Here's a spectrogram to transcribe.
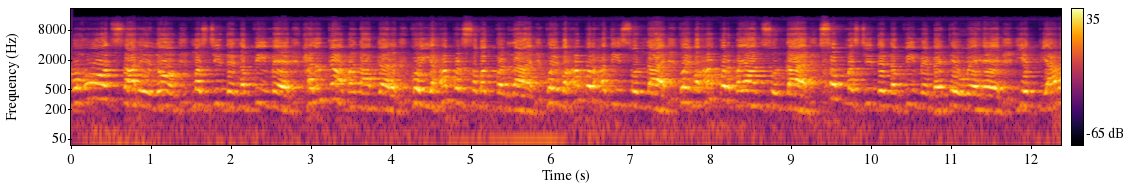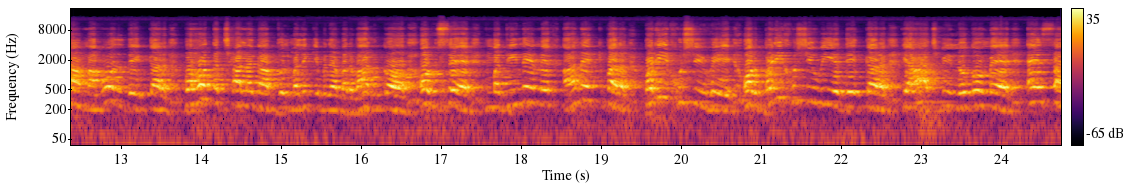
بہت سارے لوگ مسجد نبی میں ہلکا بنا کر کوئی یہاں پر سبق پڑھ پڑھ رہا ہے، کوئی وہاں پر حدیث سن رہا ہے، کوئی وہاں پر بیان سن رہا ہے۔ سب مسجد نبی میں بیٹھے ہوئے ہیں۔ یہ پیارا ماحول دیکھ کر بہت اچھا لگا عبد الملک ابن مروان کو۔ اور اسے مدینے میں آنے پر بڑی خوشی ہوئی۔ اور بڑی خوشی ہوئی یہ دیکھ کر کہ آج بھی لوگوں میں ایسا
